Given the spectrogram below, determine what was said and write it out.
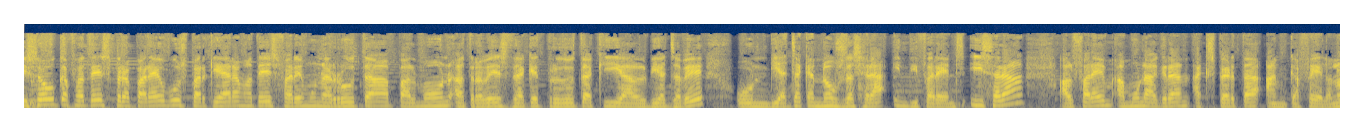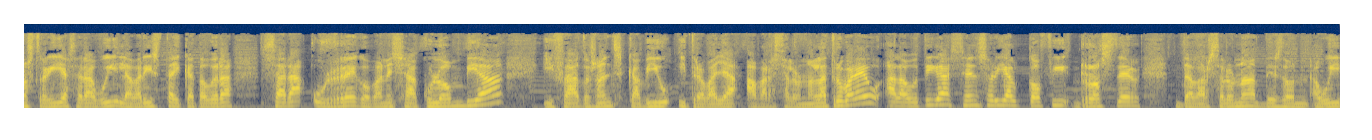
Si sou cafeters, prepareu-vos perquè ara mateix farem una ruta pel món a través d'aquest producte aquí al Viatge B, un viatge que no us deixarà indiferents. I serà, el farem amb una gran experta en cafè. La nostra guia serà avui la barista i catadora Sara Urrego. Va néixer a Colòmbia i fa dos anys que viu i treballa a Barcelona. La trobareu a la botiga Sensorial Coffee Roaster de Barcelona, des d'on avui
